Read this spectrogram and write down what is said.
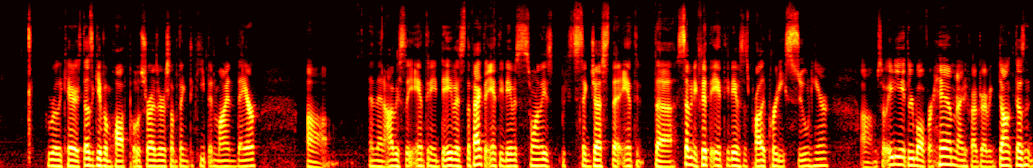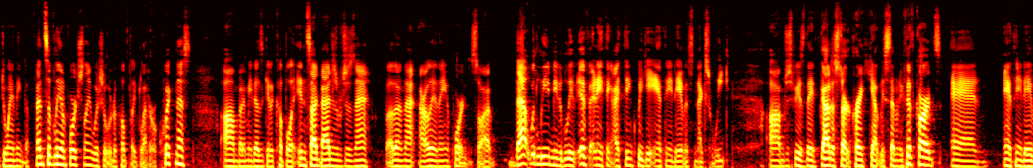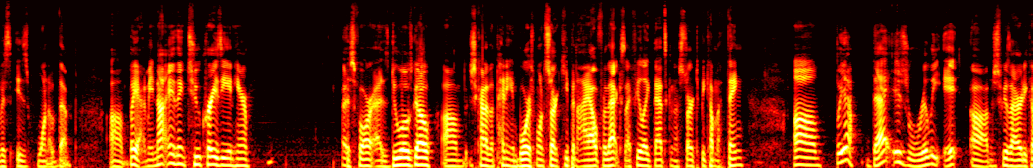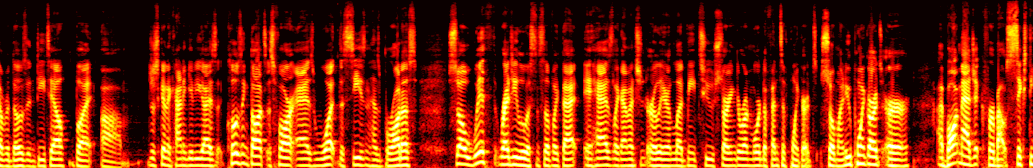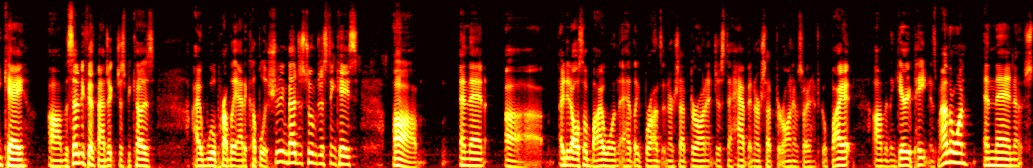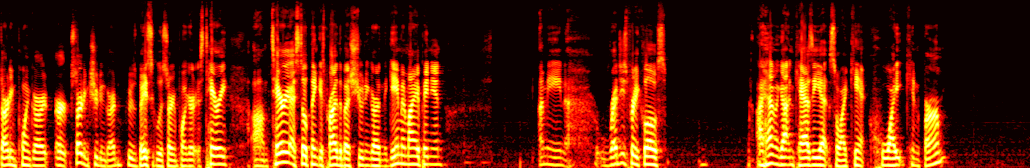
who really cares? Does give him Hoff posterizer or something to keep in mind there. Um, and then obviously Anthony Davis. The fact that Anthony Davis is one of these suggests that Anthony, the 75th Anthony Davis is probably pretty soon here. Um, so 88 three ball for him, 95 driving dunk. Doesn't do anything defensively, unfortunately, which it would have helped like lateral quickness. Um, but I mean, does get a couple of inside badges, which is nah. But other than that, not really anything important. So I, that would lead me to believe, if anything, I think we get Anthony Davis next week. Um, just because they've got to start cranking out these 75th cards, and Anthony Davis is one of them. Um, but yeah, I mean, not anything too crazy in here. as far as duos go. Um, but just kind of the Penny and Boris one. Start keep an eye out for that because I feel like that's going to start to become a thing. Um, but yeah, that is really it. Um, just because I already covered those in detail, but um, just gonna kind of give you guys closing thoughts as far as what the season has brought us. So with Reggie Lewis and stuff like that, it has, like I mentioned earlier, led me to starting to run more defensive point guards. So my new point guards are I bought Magic for about 60k, um, the 75th Magic, just because I will probably add a couple of shooting badges to him just in case. Um, and then uh, I did also buy one that had like bronze interceptor on it just to have interceptor on him, so I didn't have to go buy it. Um, and then Gary Payton is my other one, and then starting point guard or starting shooting guard, who's basically a starting point guard, is Terry. Um, Terry, I still think is probably the best shooting guard in the game in my opinion. I mean, Reggie's pretty close. I haven't gotten Cazzie yet, so I can't quite confirm.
